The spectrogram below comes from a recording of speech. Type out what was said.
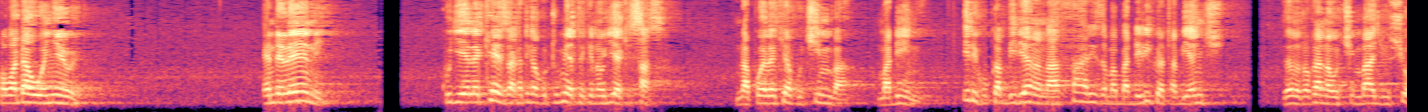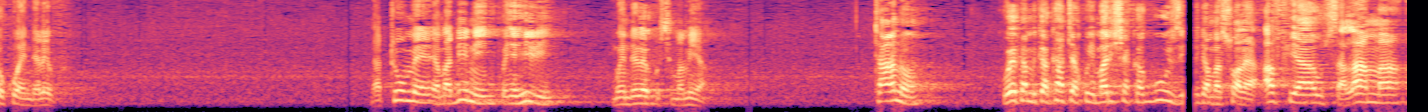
kwa wadau wenyewe, endeleeni kujielekeza katika kutumia teknolojia ya kisasa mnapoelekea kuchimba madini ili kukabiliana na athari za mabadiliko ya tabia nchi zinazotokana na uchimbaji usiokuwa endelevu. Na Tume ya Madini kwenye hili mwendelee kusimamia. Tano, kuweka mikakati ya kuimarisha kaguzi katika masuala ya afya, usalama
